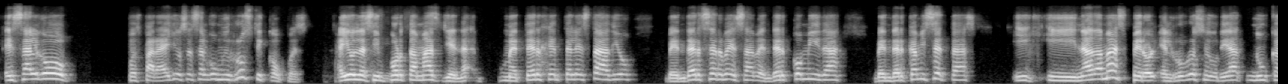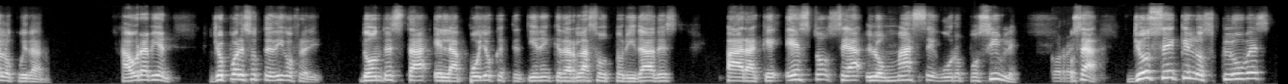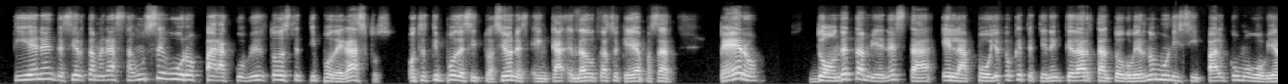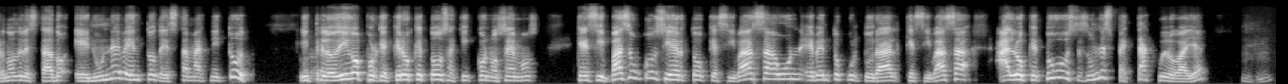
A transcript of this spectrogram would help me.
es algo, pues para ellos es algo muy rústico, pues a ellos les importa más llenar, meter gente al estadio, vender cerveza, vender comida, vender camisetas y, y nada más, pero el rubro de seguridad nunca lo cuidaron. Ahora bien, yo por eso te digo, Freddy, ¿dónde está el apoyo que te tienen que dar las autoridades para que esto sea lo más seguro posible? O sea, yo sé que los clubes tienen de cierta manera hasta un seguro para cubrir todo este tipo de gastos, otro tipo de situaciones, en, en dado caso que vaya a pasar, pero ¿dónde también está el apoyo que te tienen que dar tanto gobierno municipal como gobierno del estado en un evento de esta magnitud. Y te lo digo porque creo que todos aquí conocemos que si vas a un concierto, que si vas a un evento cultural, que si vas a, a lo que tú gustes, un espectáculo, vaya,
